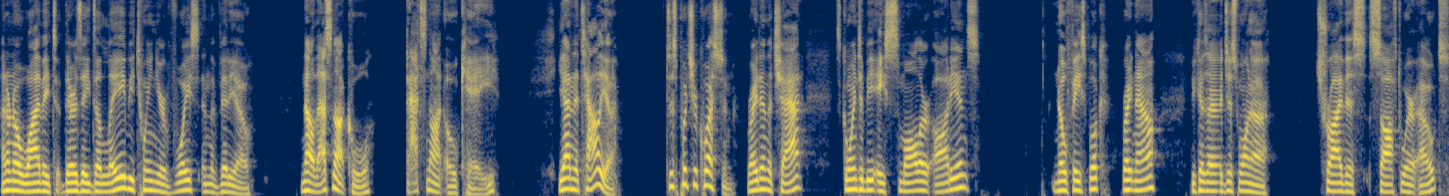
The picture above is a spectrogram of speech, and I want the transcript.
I don't know why they. T- There's a delay between your voice and the video. No, that's not cool. That's not okay. Yeah, Natalia, just put your question right in the chat. It's going to be a smaller audience. No Facebook right now because I just want to try this software out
